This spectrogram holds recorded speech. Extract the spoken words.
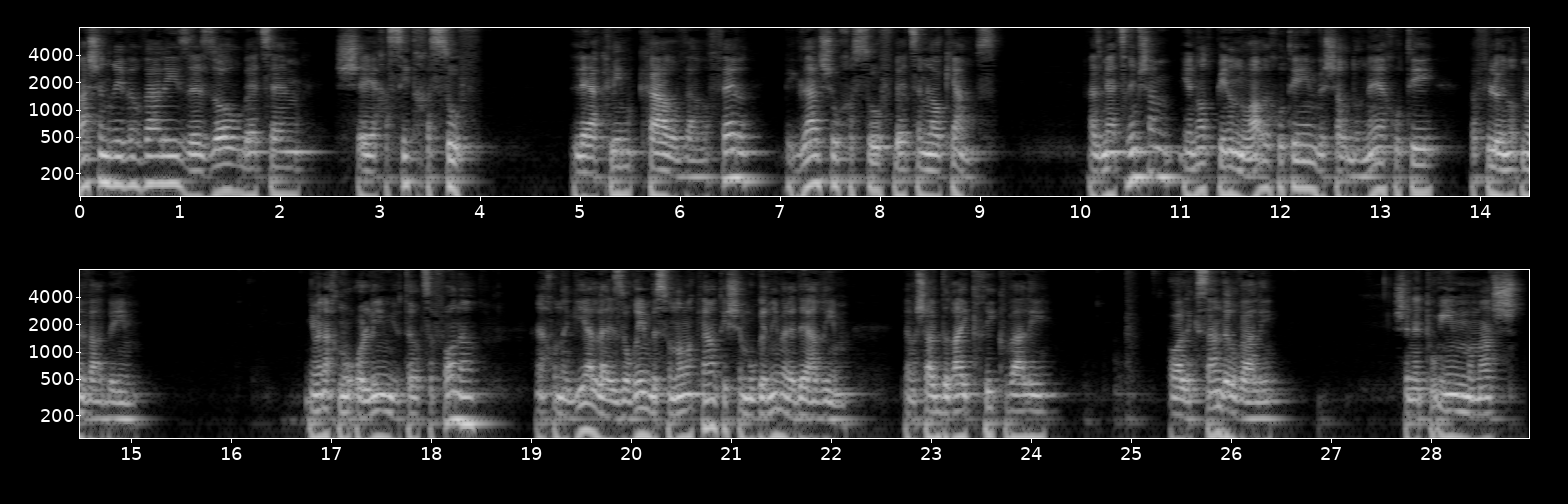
ראשן ריבר ואלי זה אזור בעצם שיחסית חשוף לאקלים קר וערפל בגלל שהוא חשוף בעצם לאוקיינוס. אז מייצרים שם ינות פינו נואר איכותיים ושרדונה איכותי ואפילו ינות מבעבעים. אם אנחנו עולים יותר צפונה, אנחנו נגיע לאזורים בסונומה קאונטי שמוגנים על ידי הרים, למשל דרי קריק ואלי או אלכסנדר ואלי, שנטועים ממש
